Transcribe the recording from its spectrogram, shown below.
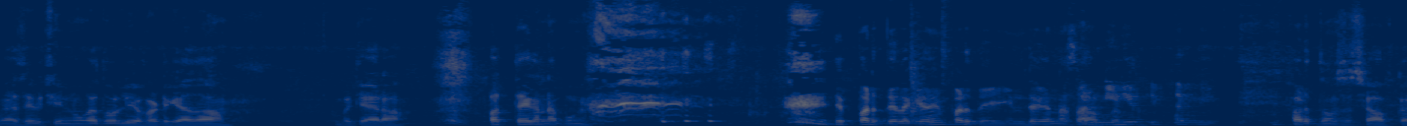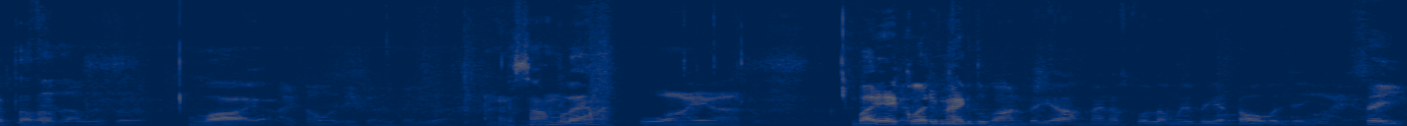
वैसे भी चीनू का तोलिया फट गया था बेचारा। पत्ते करना पूछ ये पर्दे लगे नहीं पर्दे। इनके करना साफ़ होती पर्दों से साफ़ करता था। वाह यार। साम बुलाया ना? वाह यार। भाई एक बार मैं एक दुकान पे गया। मैंने उसको बोला मुझे भैया टॉवल चाहिए। सही।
